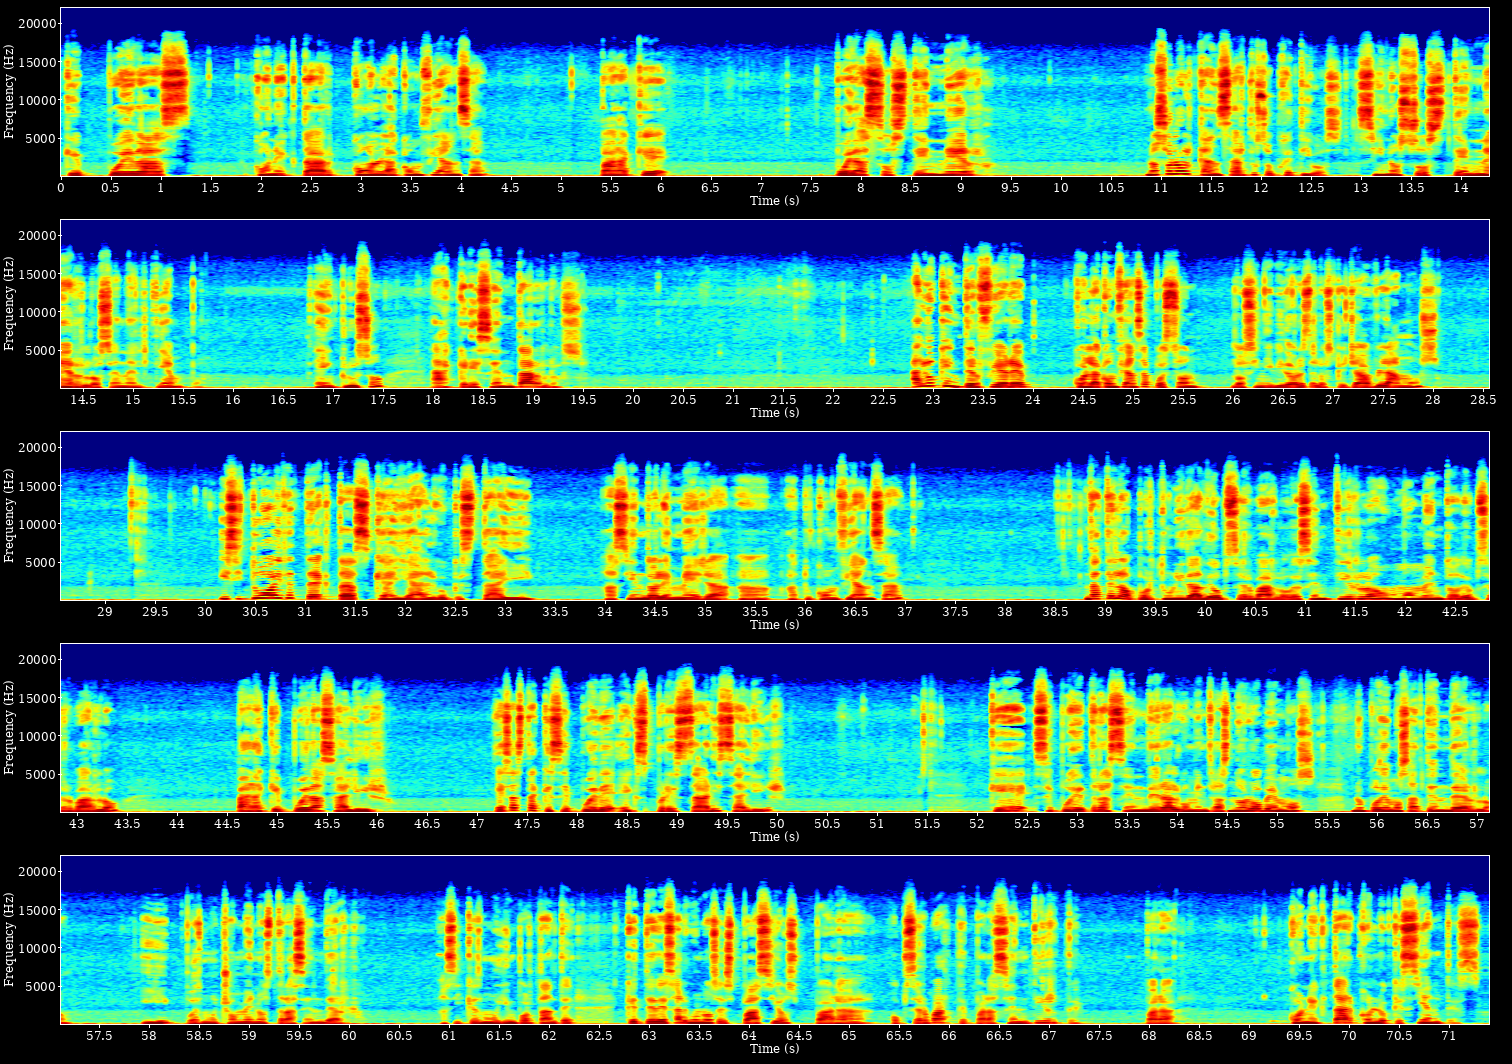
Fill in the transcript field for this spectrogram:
que puedas conectar con la confianza para que puedas sostener, no solo alcanzar tus objetivos, sino sostenerlos en el tiempo e incluso acrecentarlos. Algo que interfiere con la confianza pues son los inhibidores de los que ya hablamos, y si tú hoy detectas que hay algo que está ahí haciéndole mella a, tu confianza, date la oportunidad de observarlo, de sentirlo un momento, de observarlo, para que pueda salir. Es hasta que se puede expresar y salir que se puede trascender algo. Mientras no lo vemos, no podemos atenderlo y pues mucho menos trascenderlo. Así que es muy importante que te des algunos espacios para observarte, para sentirte, para conectar con lo que sientes.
